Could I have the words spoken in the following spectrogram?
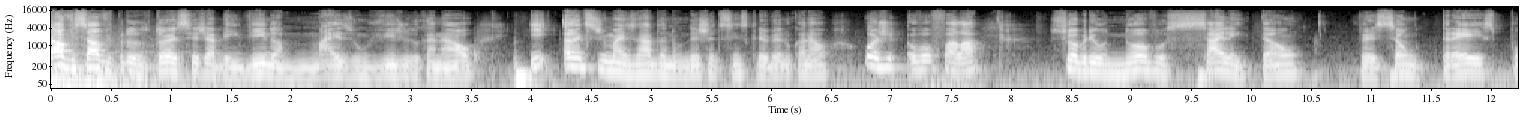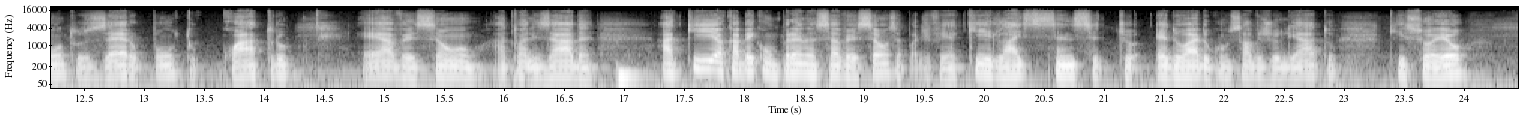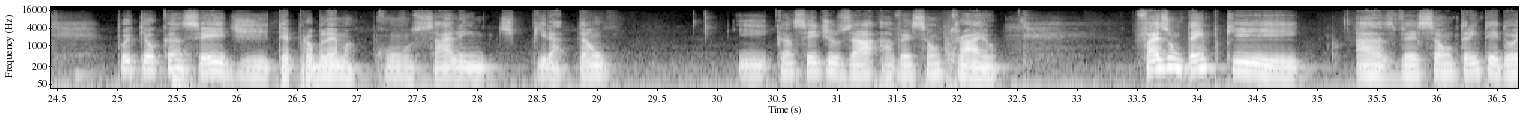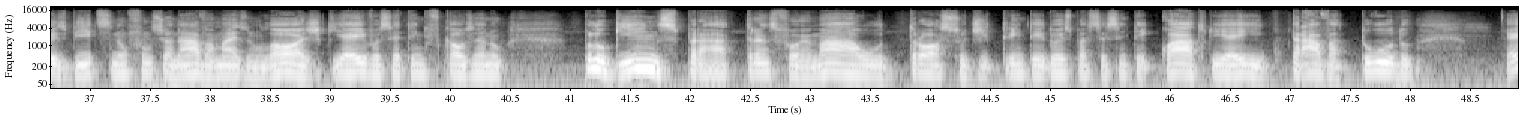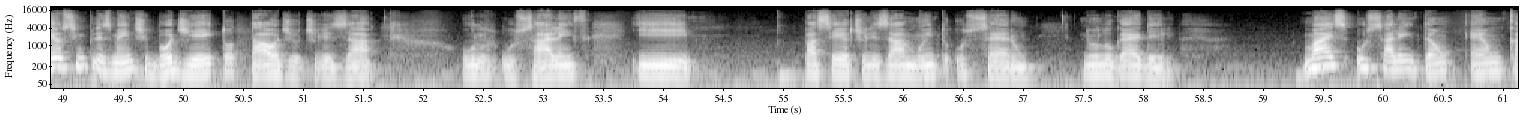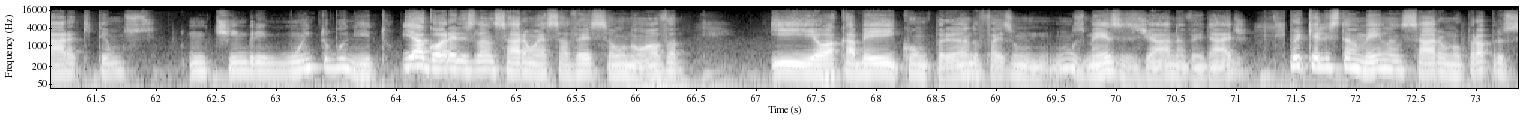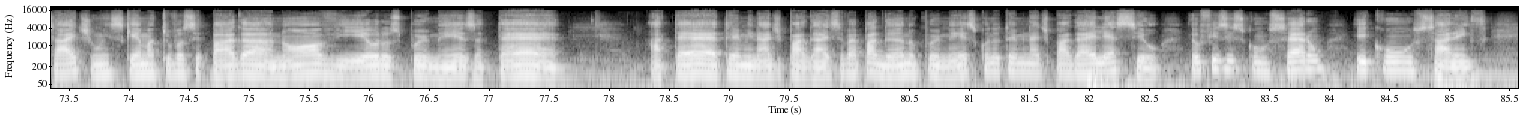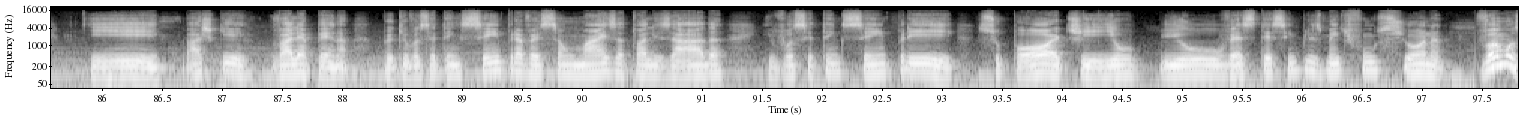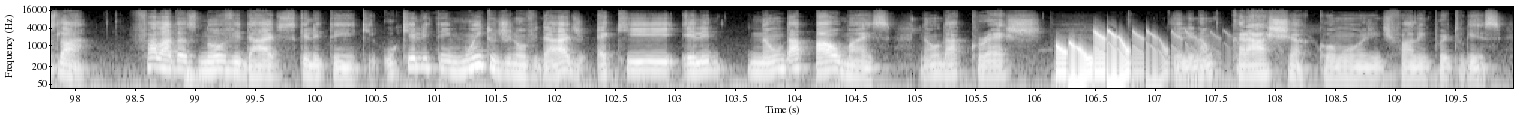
Salve, salve produtor, seja bem-vindo a mais um vídeo do canal. E antes de mais nada, não deixa de se inscrever no canal. Hoje eu vou falar sobre o novo Silentão, versão 3.0.4. É a versão atualizada. Aqui eu acabei comprando essa versão, você pode ver aqui, Licensed to Eduardo Gonçalves Juliato, que sou eu. Porque eu cansei de ter problema com o Silent Piratão e cansei de usar a versão Trial. Faz um tempo que a versão 32 bits não funcionava mais no Logic e aí você tem que ficar usando plugins para transformar o troço de 32 para 64 e aí trava tudo. Aí eu simplesmente bodiei total de utilizar o, o Silence e passei a utilizar muito o Serum no lugar dele. Mas o Silentão é um cara que tem um, um timbre muito bonito. E agora eles lançaram essa versão nova e eu acabei comprando faz um, uns meses já, na verdade. Porque eles também lançaram no próprio site um esquema que você paga 9 euros por mês até, até terminar de pagar. E você vai pagando por mês. Quando terminar de pagar, ele é seu. Eu fiz isso com o Serum e com o Silence. E acho que vale a pena, porque você tem sempre a versão mais atualizada e você tem sempre suporte e o, e o VST simplesmente funciona. Vamos lá, falar das novidades que ele tem aqui. O que ele tem muito de novidade é que ele não dá pau mais, não dá crash. Ele não cracha, como a gente fala em português.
